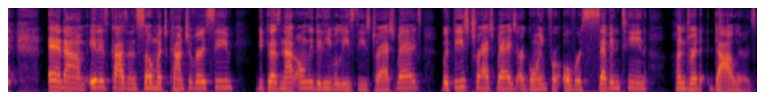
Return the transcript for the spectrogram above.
and um, it is causing so much controversy because not only did he release these trash bags, but these trash bags are going for over seventeen hundred dollars.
